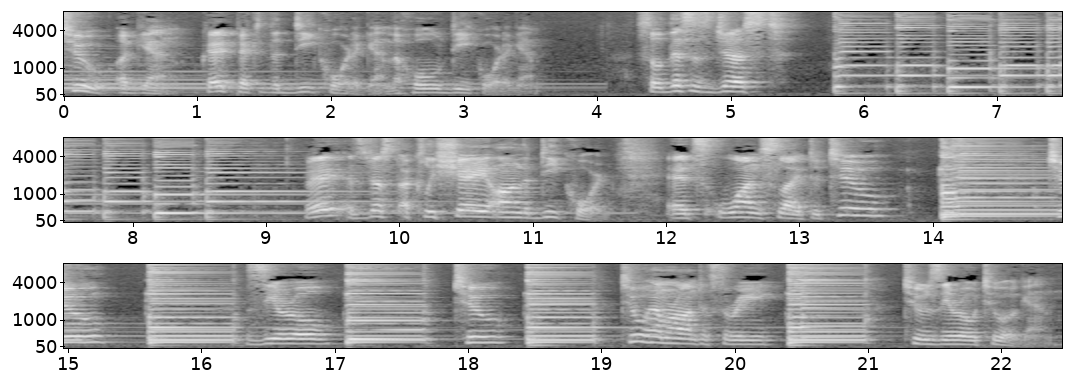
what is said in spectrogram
two again. Okay, pick the D chord again, the whole D chord again. So this is just Okay, it's just a cliche on the D chord. It's one slide to two, two, zero, two, two hammer on to three, two, zero, two again.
